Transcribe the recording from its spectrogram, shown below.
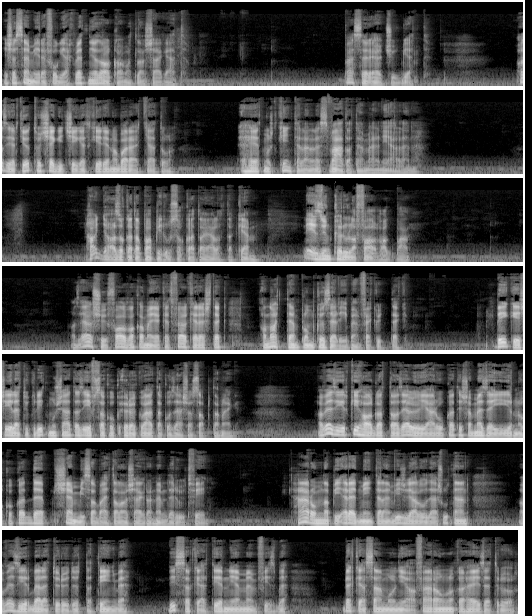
és a szemére fogják vetni az alkalmatlanságát. Pászer elcsüggett. Azért jött, hogy segítséget kérjen a barátjától. Ehelyett most kénytelen lesz vádat emelni ellene. Hagyja azokat a papíruszokat, ajánlotta Kem. Nézzünk körül a falvakban. Az első falvak, amelyeket felkerestek, a nagy templom közelében feküdtek. Békés életük ritmusát az évszakok örök váltakozása szabta meg. A vezír kihallgatta az előjárókat és a mezei írnokokat, de semmi szabálytalanságra nem derült fény. Három napi eredménytelen vizsgálódás után a vezír beletörődött a ténybe. Vissza kell térnie Memphisbe. Be kell számolnia a fáraónak a helyzetről.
